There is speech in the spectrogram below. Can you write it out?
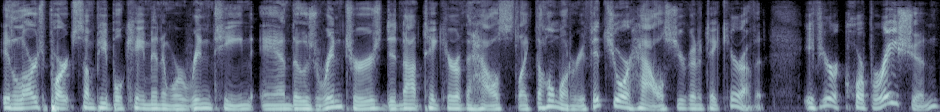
in large part, some people came in and were renting, and those renters did not take care of the house like the homeowner. If it's your house, you're going to take care of it. If you're a corporation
